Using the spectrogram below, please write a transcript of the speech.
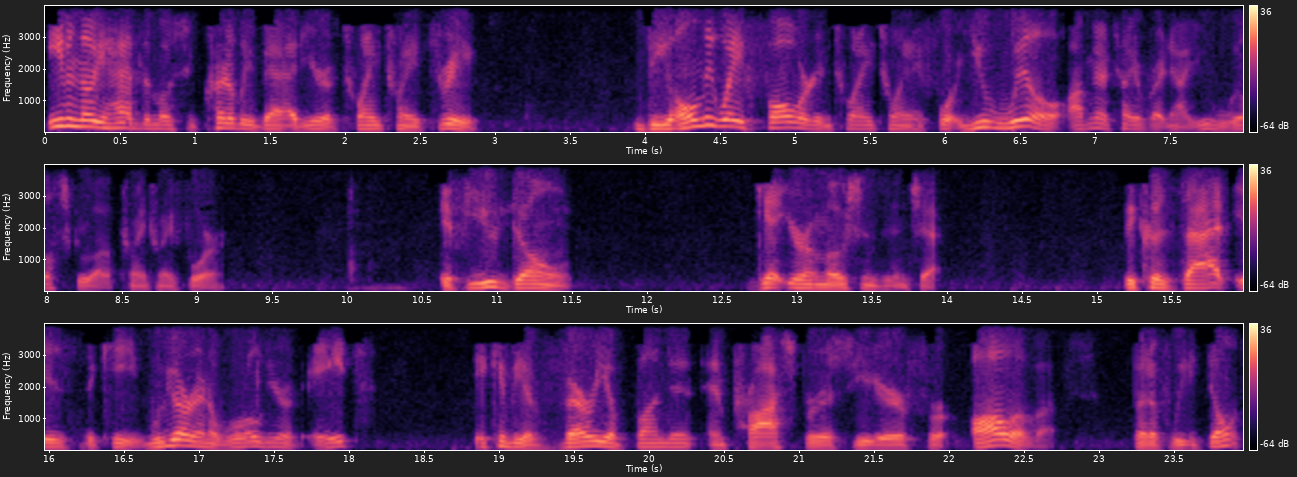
even though you had the most incredibly bad year of 2023, the only way forward in 2024, you will, I'm going to tell you right now, you will screw up 2024 if you don't get your emotions in check because that is the key. We are in a world year of eight. It can be a very abundant and prosperous year for all of us. But if we don't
